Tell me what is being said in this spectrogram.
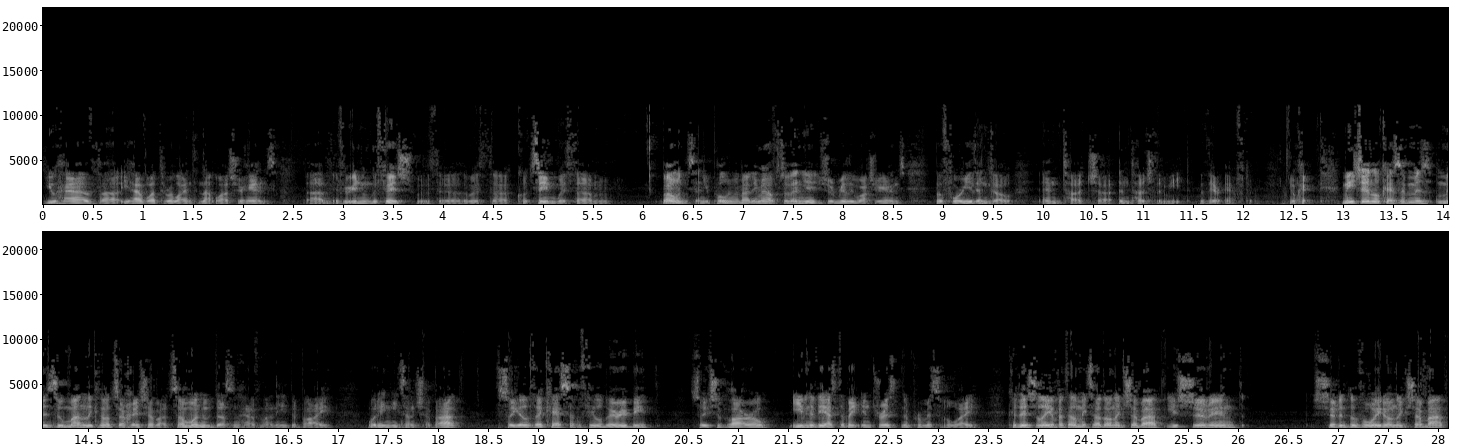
You have uh, you have what to rely on to not wash your hands. Um, if you're eating the fish with uh, with uh, with um, bones and you're pulling them out of your mouth, so then you should really wash your hands before you then go and touch uh, and touch the meat thereafter. Okay, someone who doesn't have money to buy what he needs on Shabbat, so you'll if he'll be beat. So you should borrow, even if he has to pay interest in a permissible way. Kadesh leivatel mitzvah oneg Shabbat, you shouldn't, shouldn't avoid oneg Shabbat.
